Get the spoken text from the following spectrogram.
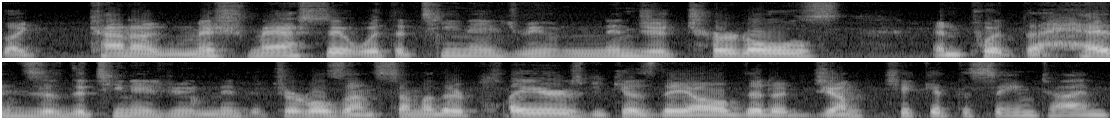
like kind of mishmashed it with the Teenage Mutant Ninja Turtles and put the heads of the Teenage Mutant Ninja Turtles on some of their players because they all did a jump kick at the same time.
